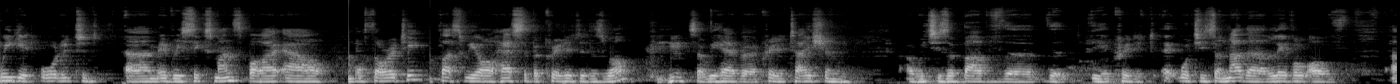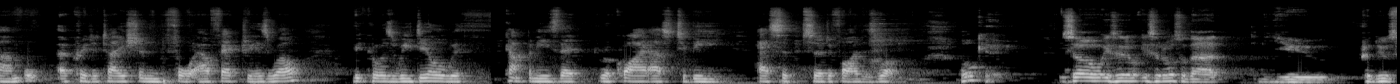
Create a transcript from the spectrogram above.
We get audited um, every six months by our authority. Plus, we are HACCP accredited as well. So we have accreditation uh, which is above the the, the accredit, uh, which is another level of um, accreditation for our factory as well, because we deal with companies that require us to be HACCP certified as well. Okay. So is it is it also that you produce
